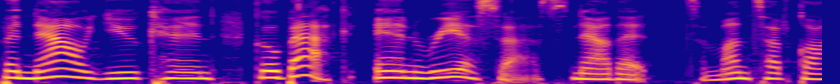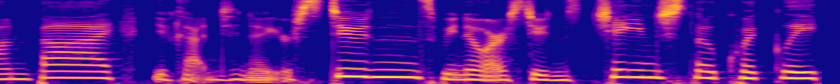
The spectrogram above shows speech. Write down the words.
But now you can go back and reassess. Now that some months have gone by, you've gotten to know your students, we know our students change so quickly.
